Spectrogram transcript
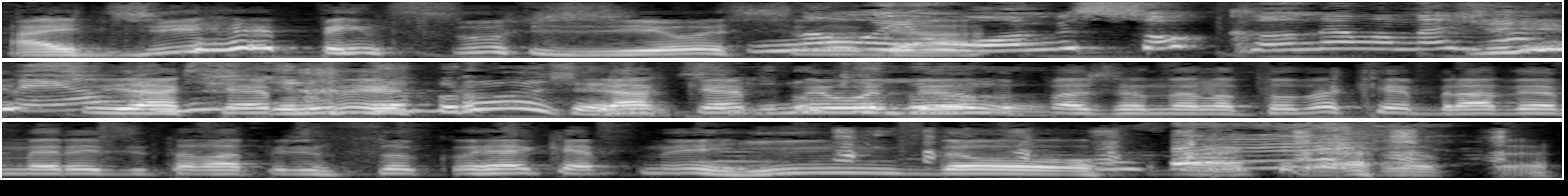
Aí, de repente, surgiu esse Não, lugar. e o homem socando ela na janela. Isso, e a Kepner, quebrou, gente. e a Ele Kepner olhando pra janela toda quebrada e a Meredith lá pedindo socorro e a Kepner rindo. na cara.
